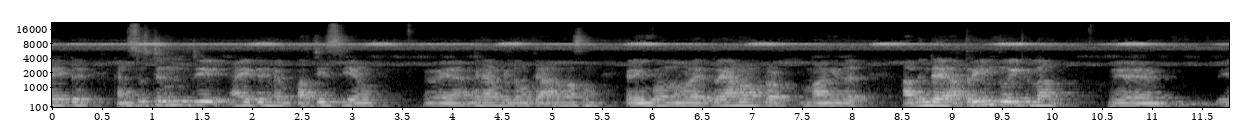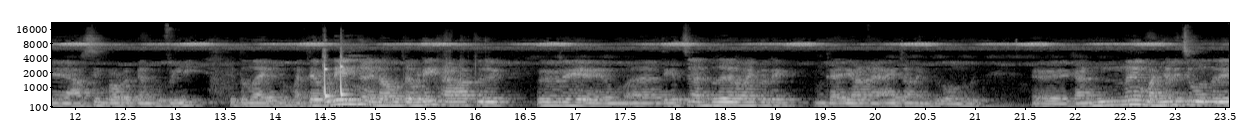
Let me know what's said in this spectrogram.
ആയിട്ട് കൺസിസ്റ്റന്റ് ആയിട്ട് ഇങ്ങനെ പർച്ചേസ് ചെയ്യണം. അങ്ങനെയാണെങ്കിൽ നമുക്ക് ആറുമാസം കഴിയുമ്പോൾ നമ്മൾ എത്രയാണോ വാങ്ങിയത് അതിന്റെ അത്രയും തുകയ്ക്കുള്ള ആർസിം പ്രോഡക്റ്റ് നമുക്ക് ഫ്രീ കിട്ടുന്നതായിരിക്കും. മറ്റെവിടെയും ലോകത്ത് എവിടെയും കാണാത്തൊരു ഒരു ഒരു തികച്ചും അത്ഭുതകരമായിട്ടൊരു കാര്യമാണ് ആയിട്ടാണ് എനിക്ക് തോന്നുന്നത്. കണ്ണ് മഞ്ഞളിച്ചു പോകുന്നൊരു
